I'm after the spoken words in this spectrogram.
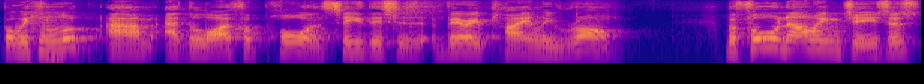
But we can look um, at the life of Paul and see this is very plainly wrong. Before knowing Jesus,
